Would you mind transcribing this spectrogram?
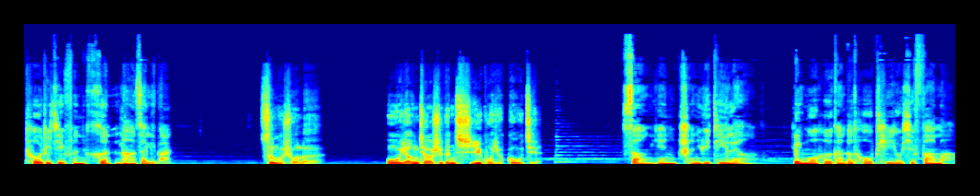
透着几分狠辣在里边。这么说来，欧阳家是跟齐国有勾结。嗓音沉郁低凉，令莫河感到头皮有些发麻。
